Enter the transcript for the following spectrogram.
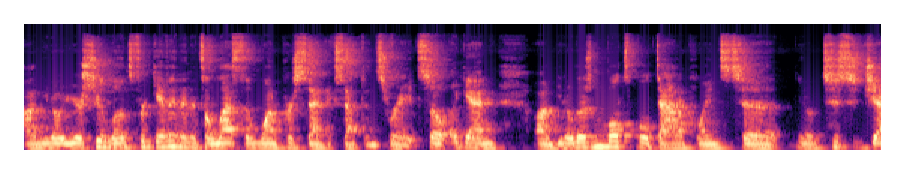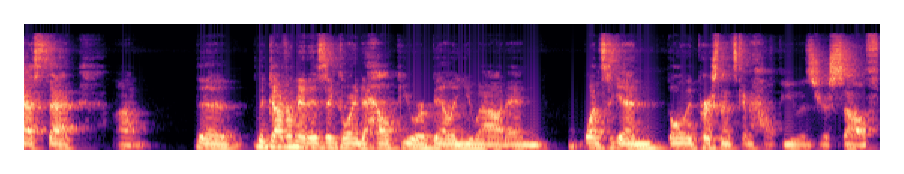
um, you know, your student loans forgiven, and it's a less than one percent acceptance rate. So again, um, you know, there's multiple data points to you know to suggest that. Um, the the government isn't going to help you or bail you out and once again the only person that's going to help you is yourself.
